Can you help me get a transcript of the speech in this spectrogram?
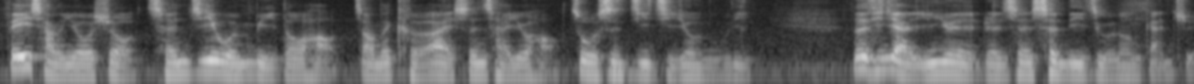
非常优秀，成绩文笔都好，长得可爱，身材又好，做事积极又努力。那听起来已经有点人生胜利组那种感觉。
